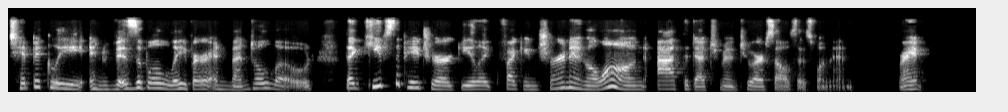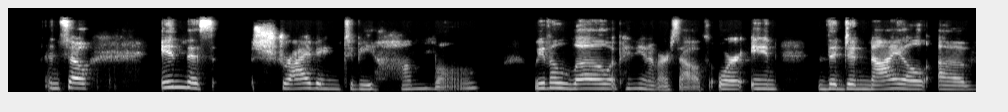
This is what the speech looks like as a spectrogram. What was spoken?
typically invisible labor and mental load that keeps the patriarchy like fucking churning along at the detriment to ourselves as women, right? And so, in this striving to be humble, we have a low opinion of ourselves, or in the denial of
